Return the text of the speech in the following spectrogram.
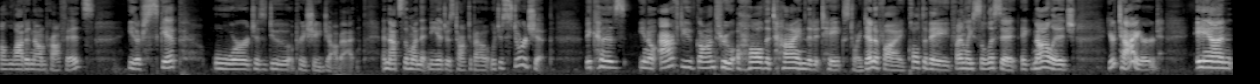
a lot of nonprofits either skip or just do a pretty shitty job at. And that's the one that Nia just talked about, which is stewardship. Because, you know, after you've gone through all the time that it takes to identify, cultivate, finally solicit, acknowledge, you're tired. And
